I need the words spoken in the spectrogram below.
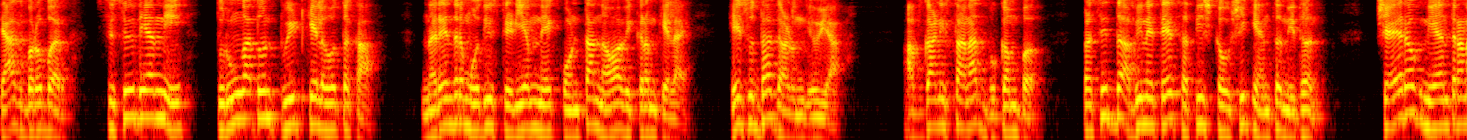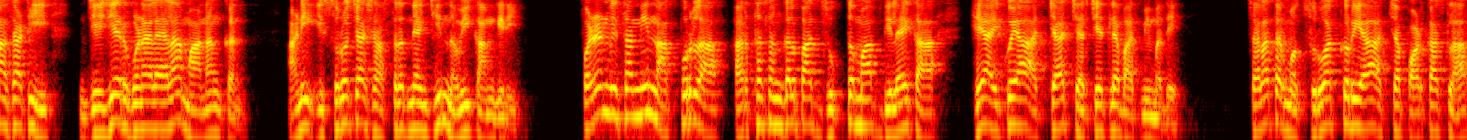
त्याचबरोबर सिसोदियांनी तुरुंगातून ट्विट केलं होतं का? नरेंद्र मोदी स्टेडियमने कोणता नवा विक्रम केलाय? हे सुद्धा जाणून घेऊया. अफगाणिस्तानात भूकंप. प्रसिद्ध अभिनेते सतीश कौशिक यांचं निधन. क्षयरोग नियंत्रणासाठी जे जे रुग्णालयाला मानांकन आणि इस्रोच्या शास्त्रज्ञांची नवी कामगिरी. फडणवीसांनी नागपूरला अर्थसंकल्पात झुकतं माप दिलंय का हे ऐकूया आजच्या चर्चेतल्या बातमीमध्ये. चला तर मग सुरुवात करूया आजच्या पॉडकास्टला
